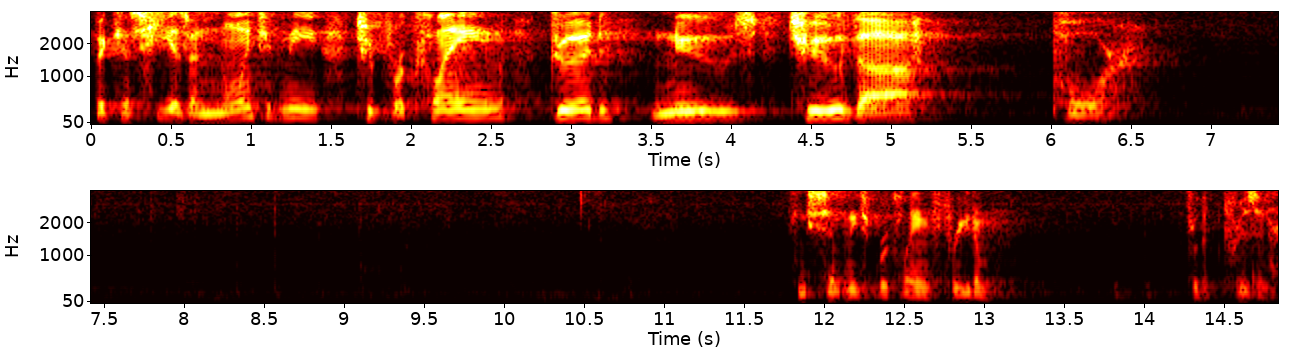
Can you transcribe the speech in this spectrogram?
because he has anointed me to proclaim good news to the poor. He sent me to proclaim freedom for the prisoner,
